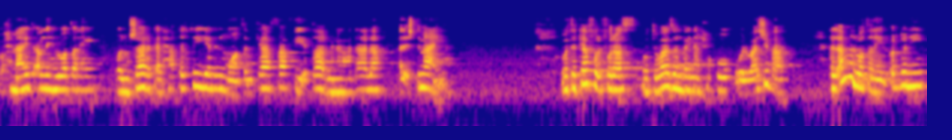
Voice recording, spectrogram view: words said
وحماية أمنه الوطني والمشاركة الحقيقية للمواطن كافة في إطار من العدالة الاجتماعية. وتكافؤ الفرص والتوازن بين الحقوق والواجبات. الأمن الوطني الأردني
